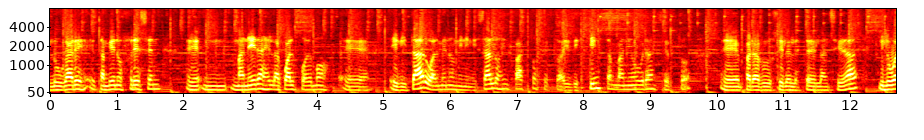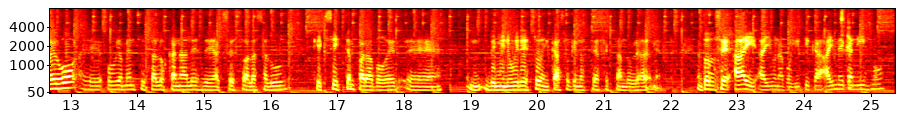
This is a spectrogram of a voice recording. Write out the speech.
lugares eh, también ofrecen maneras en las cuales podemos evitar o al menos minimizar los impactos, ¿cierto? Hay distintas maniobras, ¿cierto? para reducir el estrés y la ansiedad y luego obviamente usar los canales de acceso a la salud que existen para poder disminuir esto en caso que nos esté afectando gravemente. Entonces hay, hay una política, hay mecanismos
